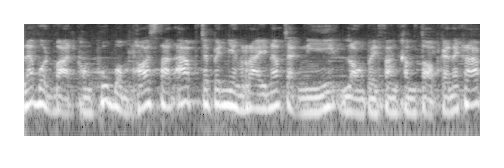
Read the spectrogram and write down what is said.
และบทบาทของผู้บ่มเพาะสตาร์ทอัพจะเป็นอย่างไรนับจากนี้ลองไปฟังคำตอบกันนะครับ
